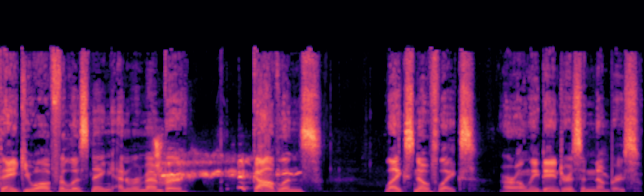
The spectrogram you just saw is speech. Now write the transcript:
Thank you all for listening. And remember, goblins, like snowflakes, are only dangerous in numbers.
